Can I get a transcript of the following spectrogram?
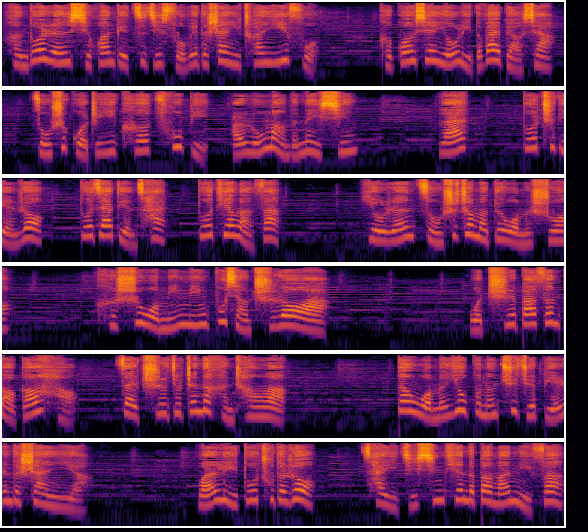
很多人喜欢给自己所谓的善意穿衣服，可光鲜有礼的外表下，总是裹着一颗粗鄙而鲁莽的内心。来。多吃点肉，多加点菜，多添碗饭。有人总是这么对我们说，可是我明明不想吃肉啊。我吃八分饱刚好，再吃就真的很撑了。但我们又不能拒绝别人的善意啊。碗里多出的肉菜以及新添的半碗米饭，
